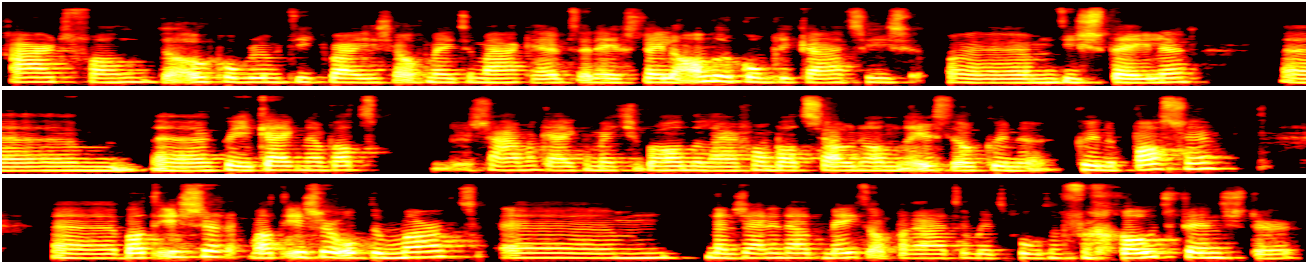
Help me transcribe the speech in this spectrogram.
aard van de oogproblematiek waar je zelf mee te maken hebt en eventuele andere complicaties um, die spelen, um, uh, kun je kijken naar wat, samen kijken met je behandelaar van wat zou dan eventueel kunnen, kunnen passen. Uh, wat, is er, wat is er op de markt? Um, nou, er zijn inderdaad meetapparaten met bijvoorbeeld een vergrootvenster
